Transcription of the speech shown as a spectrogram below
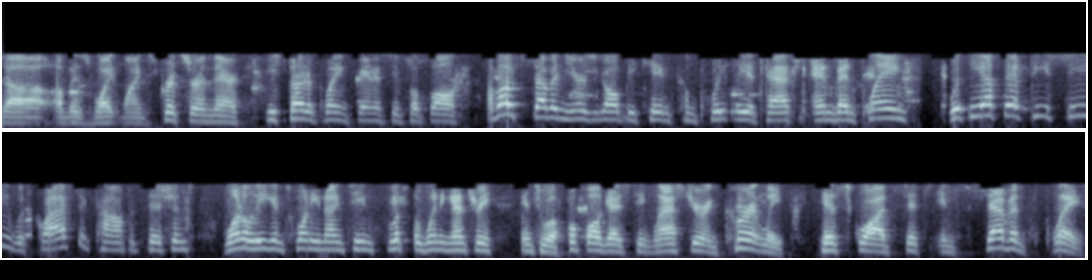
uh, of his white wine spritzer in there. He started playing fantasy football about seven years ago, became completely attached, and been playing with the FFPC with classic competitions. Won a league in 2019, flipped the winning entry into a football guys team last year, and currently his squad sits in seventh place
